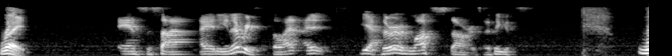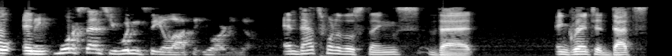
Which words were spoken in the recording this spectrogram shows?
Right. And society and everything. So I, I yeah, there are lots of stars. I think it's. Well, and more sense you wouldn't see a lot that you already know and that's one of those things that and granted that's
